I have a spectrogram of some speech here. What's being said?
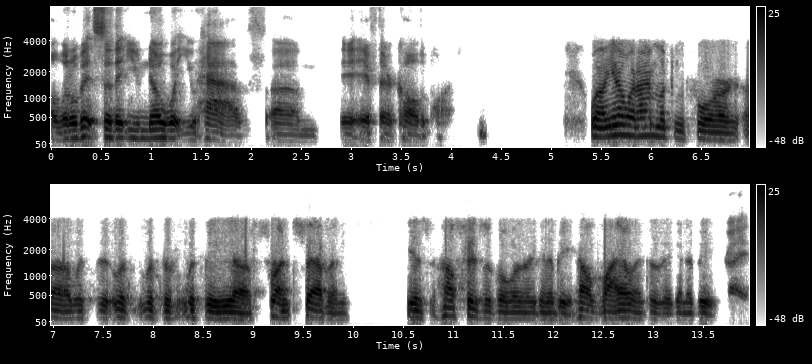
a little bit so that you know what you have um, if they're called upon. Well you know what i'm looking for uh, with the, with with the with the uh, front seven is how physical are they going to be how violent are they going to be right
